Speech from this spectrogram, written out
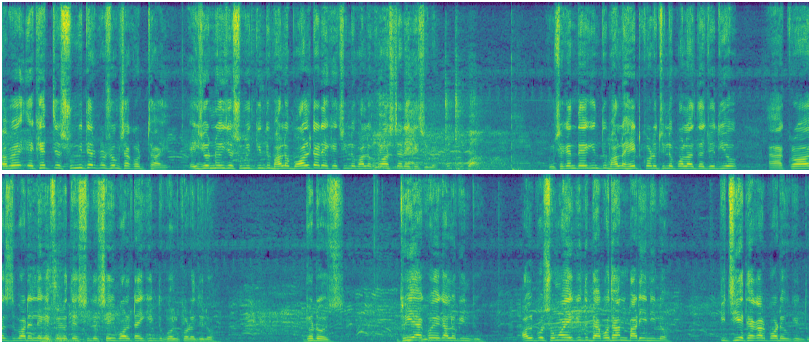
তবে এক্ষেত্রে সুমিতের প্রশংসা করতে হয়। এই জন্যই যে সুমিত কিন্তু ভালো বলটা রেখেছিল, ভালো ক্রসটা রেখেছিল। সেখান থেকে কিন্তু ভালো হেড করেছিল পলাশদা যদিও ক্রস বারে লেগে ফেরত এসেছিল, সেই বলটাই কিন্তু গোল করে দিল। ডোডোজ। দুই এক হয়ে গেল কিন্তু। অল্প সময়ে কিন্তু ব্যবধান বাড়িয়ে নিল। পিছিয়ে থাকার পরেও কিন্তু।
